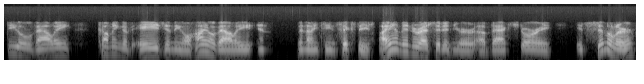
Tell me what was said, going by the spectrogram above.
Steel Valley, Coming of Age in the Ohio Valley in the 1960s. I am interested in your uh, backstory. It's similar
